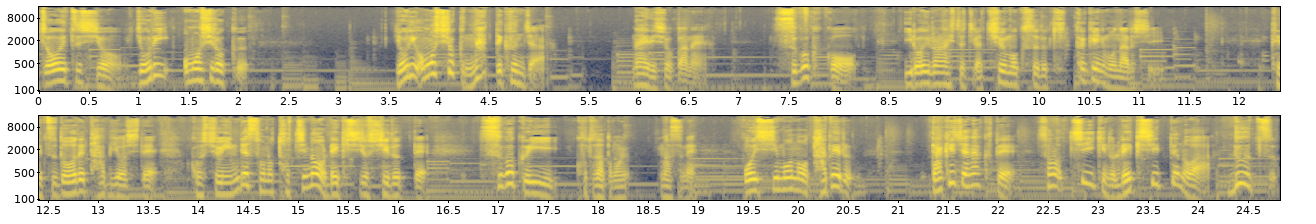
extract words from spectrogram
上越市をより面白くより面白くなってくんじゃないでしょうかね。すごくこういろいろな人たちが注目するきっかけにもなるし鉄道で旅をして御朱印でその土地の歴史を知るってすごくいいことだと思いますね。美味しいものを食べるだけじゃなくてその地域の歴史っていうのはルーツ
